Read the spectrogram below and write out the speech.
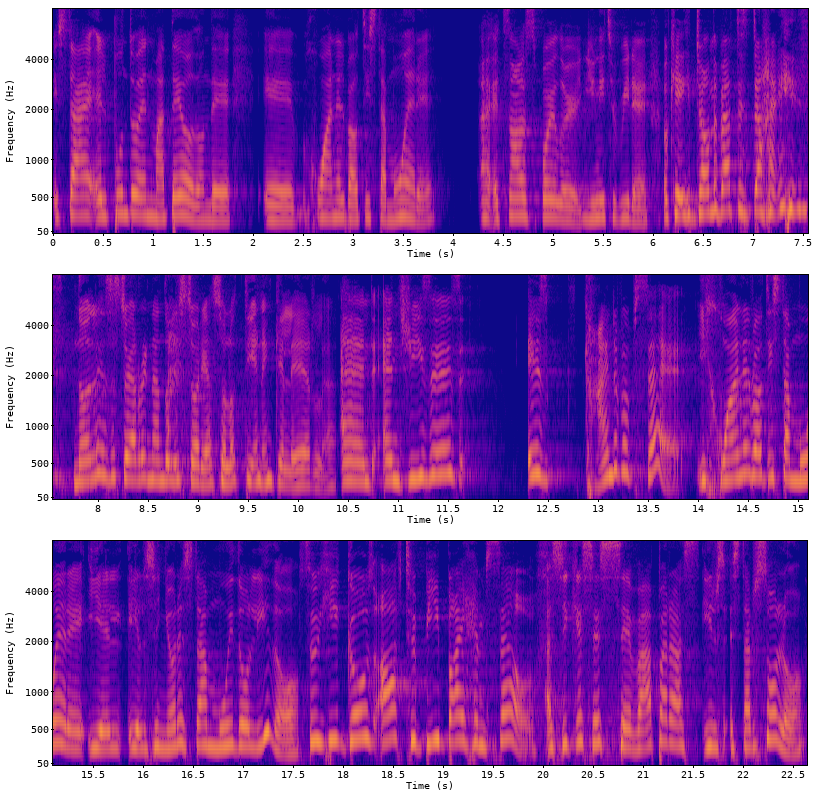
Está el punto en Mateo donde eh, Juan el Bautista muere. Uh, it's not a spoiler. You need to read it. Okay, John the Baptist dies, No les estoy arruinando la historia, solo tienen que leerla. and and Jesus is kind of upset. Y Juan el Bautista muere y el, y el Señor está muy dolido. So he goes off to be by himself Así que se, se va para ir, estar solo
